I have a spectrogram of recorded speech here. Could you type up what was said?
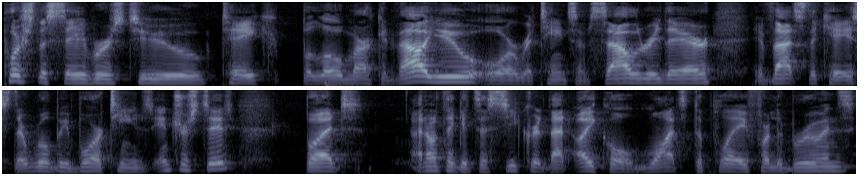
push the Sabres to take below market value or retain some salary there. If that's the case, there will be more teams interested, but I don't think it's a secret that Eichel wants to play for the Bruins.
